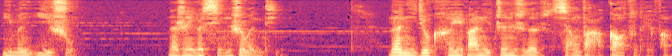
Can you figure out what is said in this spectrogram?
一门艺术，那是一个形式问题。那你就可以把你真实的想法告诉对方。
